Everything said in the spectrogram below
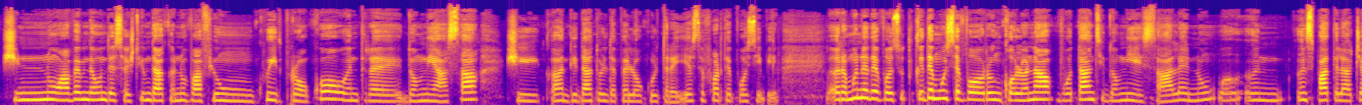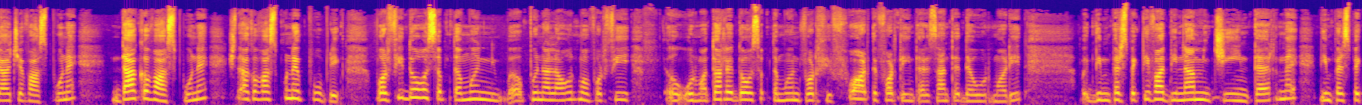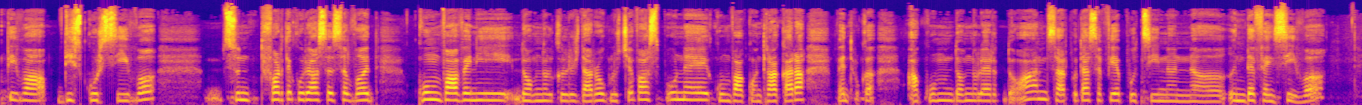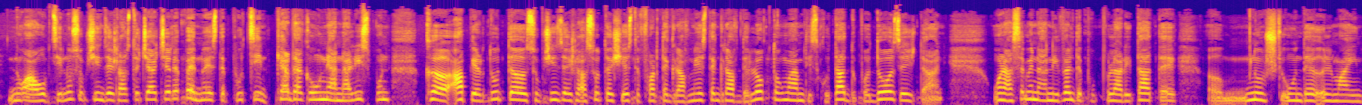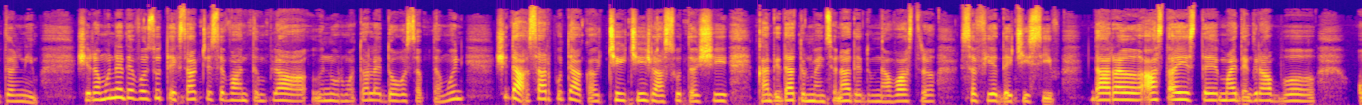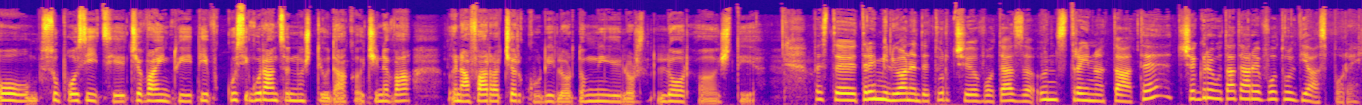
și nu avem de unde să știm dacă nu va fi un quid pro quo între domnia sa și candidatul de pe locul 3. Este foarte posibil. Rămâne de văzut cât de mult se vor încolona votanții domniei sale nu? În, în spatele a ceea ce va spune, dacă va spune și dacă va spune public. Vor fi două săptămâni până la urmă, vor fi următoarele două săptămâni vor fi foarte, foarte interesante de urmărit din perspectiva dinamicii interne, din perspectiva discursivă. Sunt foarte curioasă să văd cum va veni domnul Câlâșdaroglu, ce va spune, cum va contracara, pentru că acum domnul Erdogan s-ar putea să fie puțin în, în defensivă, nu a obținut sub 50%, ceea ce, repet, nu este puțin. Chiar dacă unii analiști spun că a pierdut uh, sub 50% și este foarte grav. Nu este grav deloc, tocmai am discutat după 20 de ani un asemenea nivel de popularitate, um, nu știu unde îl mai întâlnim. Și rămâne de văzut exact ce se va întâmpla în următoarele două săptămâni și da, s-ar putea ca cei 5% și candidatul menționat de dumneavoastră să fie decisiv. Dar uh, asta este mai degrabă o supoziție, ceva intuitiv. Cu siguranță nu știu dacă cineva în afara cercurilor, domniilor lor uh, știe. Peste 3 milioane de turci votează în străinătate. Ce greutate are votul diasporei?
